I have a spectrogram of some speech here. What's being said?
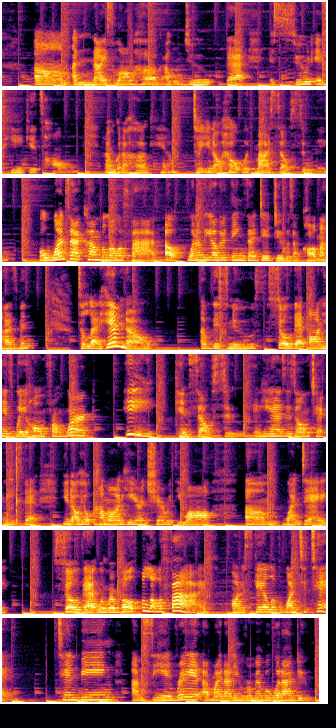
um, a nice long hug. I will do that as soon as he gets home. I'm gonna hug him to, you know, help with my self soothing. But once I come below a five, oh, one of the other things I did do is I called my husband to let him know of this news so that on his way home from work, he can self soothe. And he has his own techniques that, you know, he'll come on here and share with you all um, one day so that when we're both below a five on a scale of one to 10, 10 being I'm seeing red, I might not even remember what I do.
